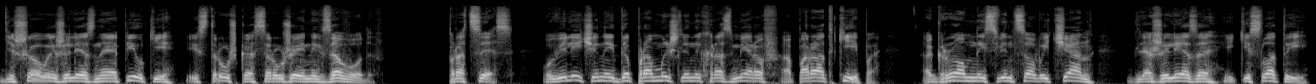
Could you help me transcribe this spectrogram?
дешевые железные опилки и стружка с оружейных заводов. Процесс, увеличенный до промышленных размеров аппарат кипа, огромный свинцовый чан для железа и кислоты,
